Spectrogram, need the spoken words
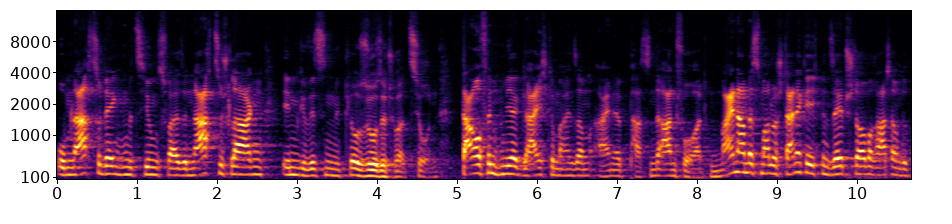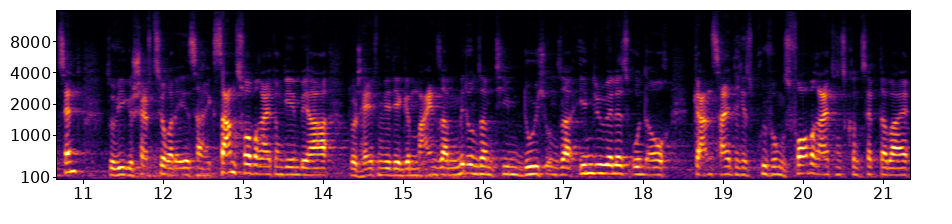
um nachzudenken bzw. nachzuschlagen in gewissen Klausursituationen. Darauf finden wir gleich gemeinsam eine passende Antwort. Mein Name ist Marlo Steinecke, ich bin selbst Steuerberater und Dozent sowie Geschäftsführer der ESH Examensvorbereitung GmbH. Dort helfen wir dir gemeinsam mit unserem Team durch unser individuelles und auch ganzheitliches Prüfungsvorbereitungskonzept dabei,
